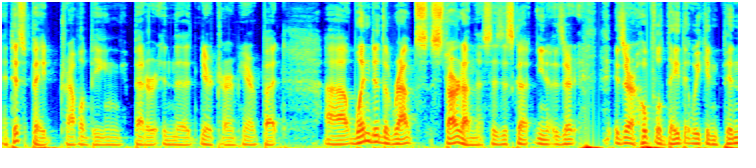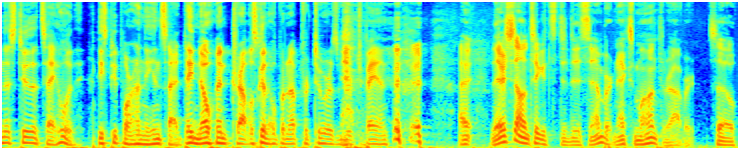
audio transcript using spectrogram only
anticipate travel being better in the near term here, but uh, when did the routes start on this? Is this got you know is there is there a hopeful date that we can pin this to that say, oh, these people are on the inside, they know when travel's going to open up for tourism in Japan? I, they're selling tickets to December next month, Robert. So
